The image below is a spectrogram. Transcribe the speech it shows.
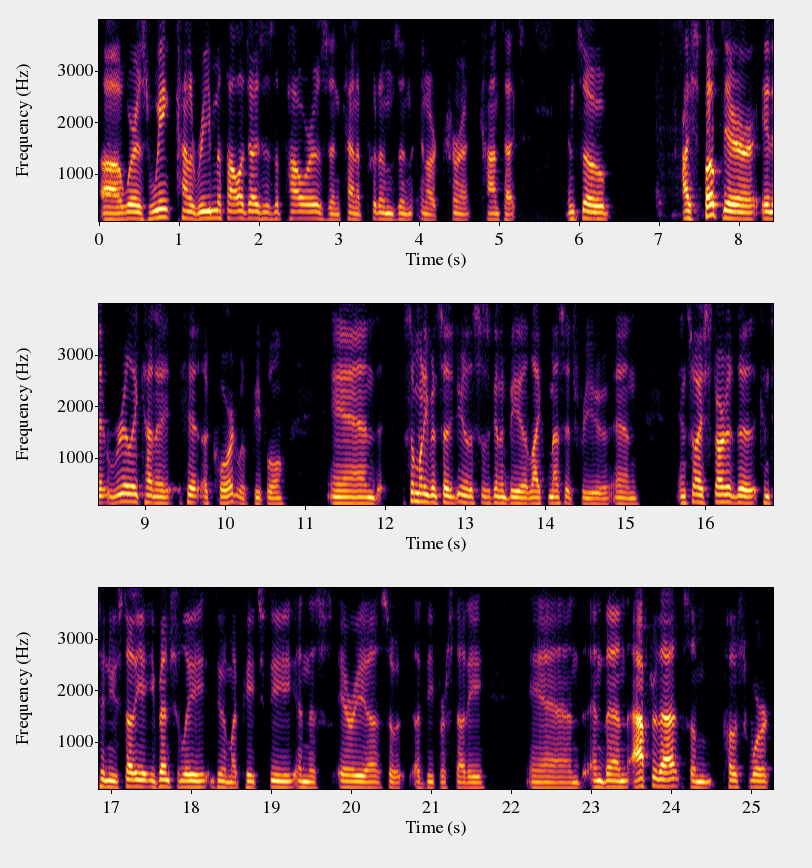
Uh, whereas Wink kind of remythologizes the powers and kind of put them in, in our current context. And so I spoke there and it really kind of hit a chord with people. And someone even said, you know, this is going to be a life message for you. And and so I started to continue study, eventually doing my PhD in this area, so a deeper study, and and then after that, some post work,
